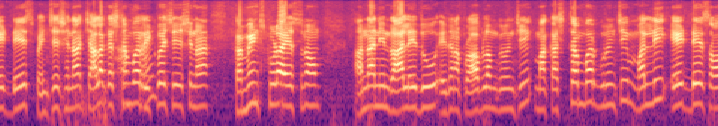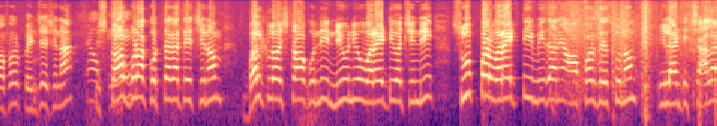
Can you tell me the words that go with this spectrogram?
ఎయిట్ డేస్ పెంచేసిన చాలా కస్టమర్ రిక్వెస్ట్ చేసిన కమెంట్స్ కూడా వేస్తున్నాం. అన్న నేను రాలేదు. ఏదైనా ప్రాబ్లం గురించి మా కస్టమర్ గురించి మళ్ళీ ఎయిట్ డేస్ ఆఫర్ పెంచేసిన. స్టాక్ కూడా కొత్తగా తెచ్చినాం. బల్క్లో స్టాక్ ఉంది. న్యూ న్యూ వెరైటీ వచ్చింది. సూపర్ వెరైటీ మీదనే ఆఫర్స్ వేస్తున్నాం. ఇలాంటి చాలా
